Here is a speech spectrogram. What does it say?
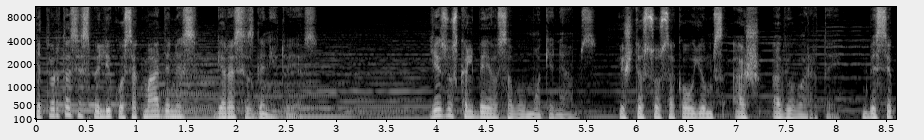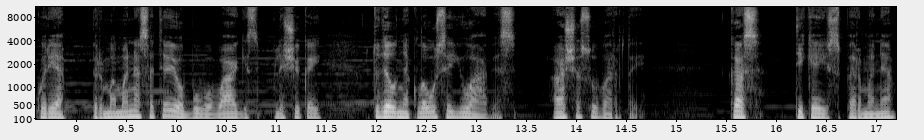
Ketvirtasis Velykų sekmadienis - gerasis ganytojas. Jėzus kalbėjo savo mokiniams. Iš tiesų sakau jums, aš avių vartai. Visi, kurie pirmą manęs atėjo, buvo vagis, plėšikai, todėl neklausė jų avis. Aš esu vartai. Kas tikėjus per mane,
